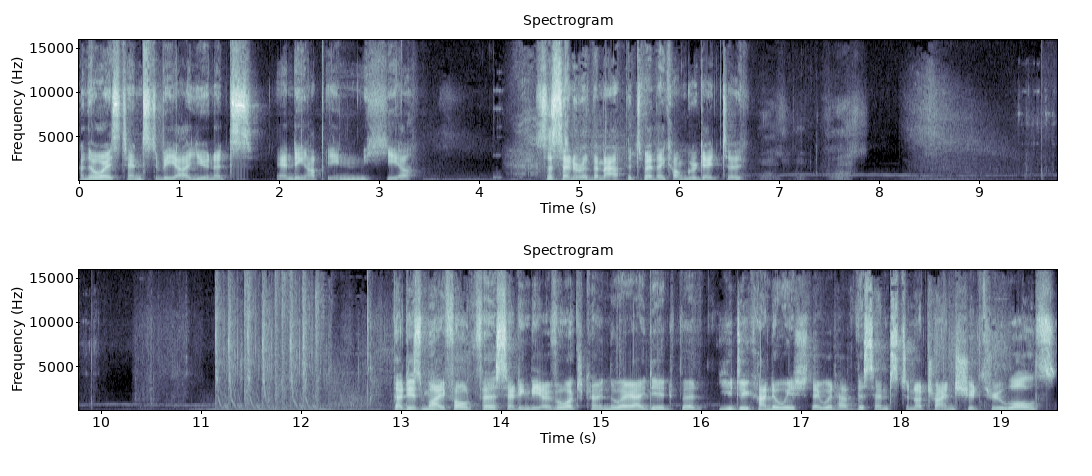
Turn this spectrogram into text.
And there always tends to be our units ending up in here. It's the center of the map. It's where they congregate to. That is my fault for setting the Overwatch cone the way I did, but you do kind of wish they would have the sense to not try and shoot through walls.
